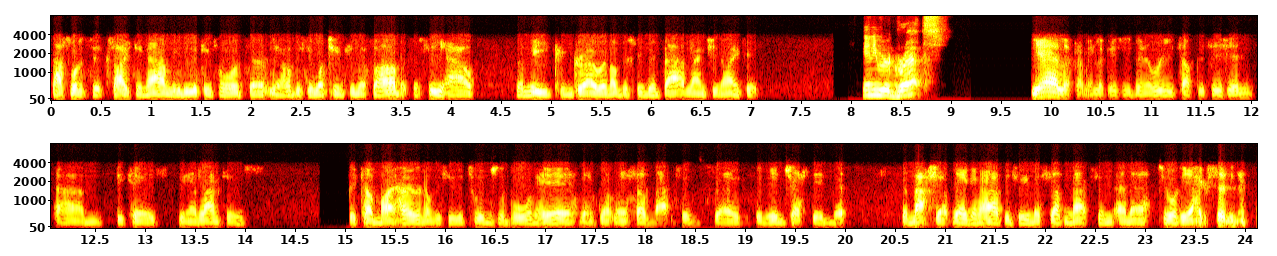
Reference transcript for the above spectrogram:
that's what's exciting now. I'm going to be looking forward to, you know, obviously watching from afar, but to see how the league can grow and obviously with that Atlanta United. Any regrets? Yeah, look, I mean, look, this has been a really tough decision um, because, you know, Atlanta's become my home. Obviously, the twins were born here. They've got their southern accents, so it'll be interesting that the mashup they're going to have between a southern accent and a Geordie accent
